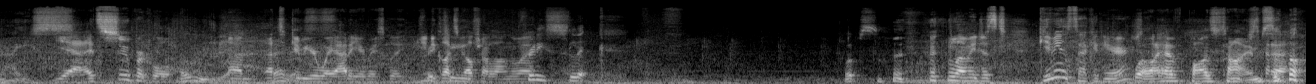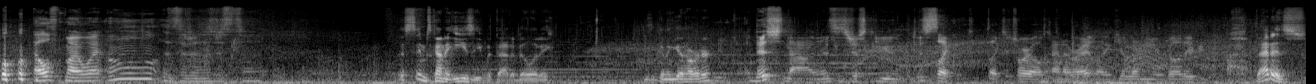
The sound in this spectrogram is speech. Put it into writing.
Nice. Yeah, it's super cool. Oh, Um, that's that gonna be your way out of here, basically. You need to collect spell shot along the way. Pretty slick. Whoops. Let me just give me a second here. well, I have pause time, Just so elf my way. Oh, is it just? Uh, this seems kind of easy with that ability. Is it gonna get harder? this nah. I mean, this is just you. This is like like tutorial kind of right. Like you're learning your ability. That is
